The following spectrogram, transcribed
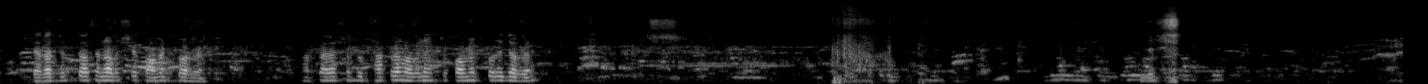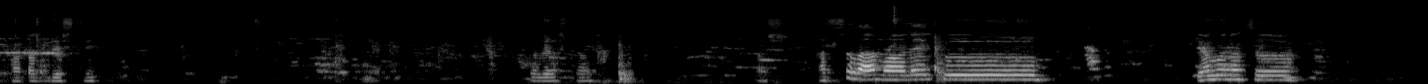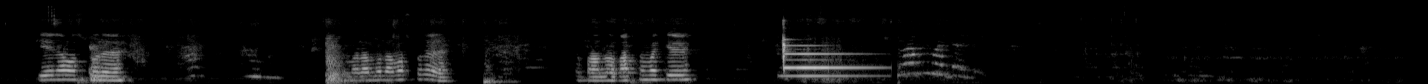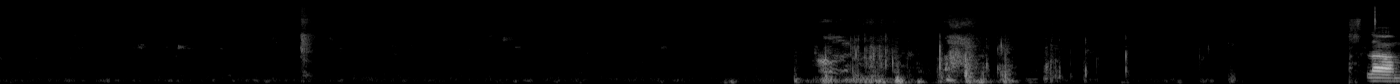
যারা যুক্ত আছেন অবশ্যই কমেন্ট করবেন। আপনারা শুধু থাকলে হবে না, একটু কমেন্ট করে যাবেন। হঠাৎ বৃষ্টি। চলে আসলাম। আস- আসসালামু আলাইকুম। কেমন আছো? কে নামাজ পড়ে? তোমার আম্মু নামাজ পড়ে? ভালো বাথরুমে কে?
